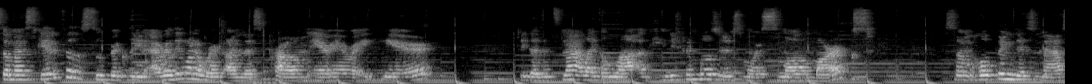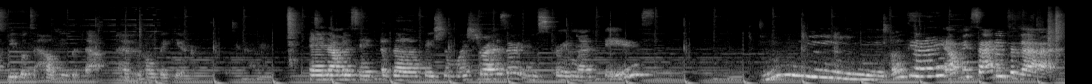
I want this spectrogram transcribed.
So my skin feels super clean. I really want to work on this problem area right here because it's not like a lot of huge pimples, it's just more small marks. So I'm hoping this mask will be able to help me with that and over here. And I'm gonna take the facial moisturizer and spray my face. Mmm, okay, I'm excited for that.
